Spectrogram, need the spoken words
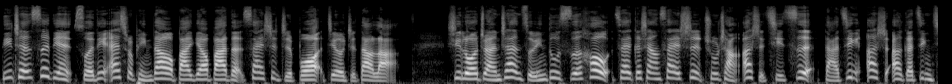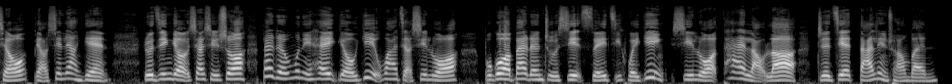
凌晨四点锁定 s 索频道八幺八的赛事直播就知道了。C 罗转战祖云杜斯后，在各项赛事出场二十七次，打进二十二个进球，表现亮眼。如今有消息说，拜仁慕尼黑有意挖角 C 罗，不过拜仁主席随即回应：C 罗太老了，直接打脸传闻。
